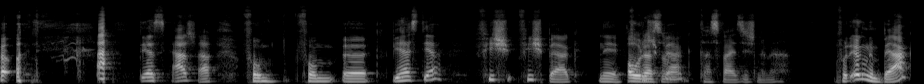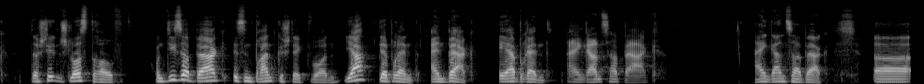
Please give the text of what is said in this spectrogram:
der ist Herrscher vom, vom äh, wie heißt der? Fisch, Fischberg. Nee, Oh, das, Fischberg. das weiß ich nicht mehr. Von irgendeinem Berg, da steht ein Schloss drauf. Und dieser Berg ist in Brand gesteckt worden. Ja, der brennt. Ein Berg. Er brennt. Ein ganzer Berg. Ein ganzer Berg. Äh,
